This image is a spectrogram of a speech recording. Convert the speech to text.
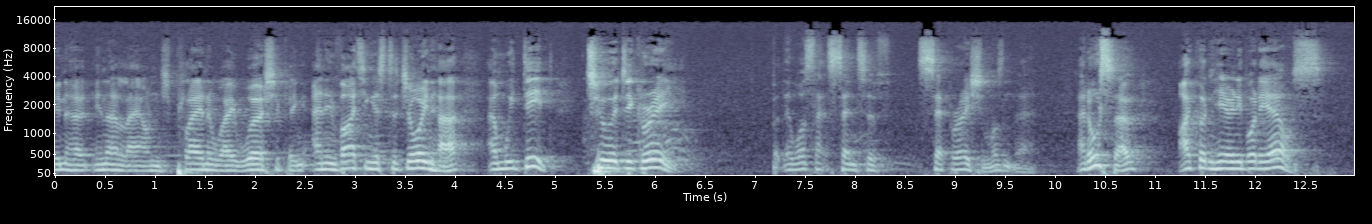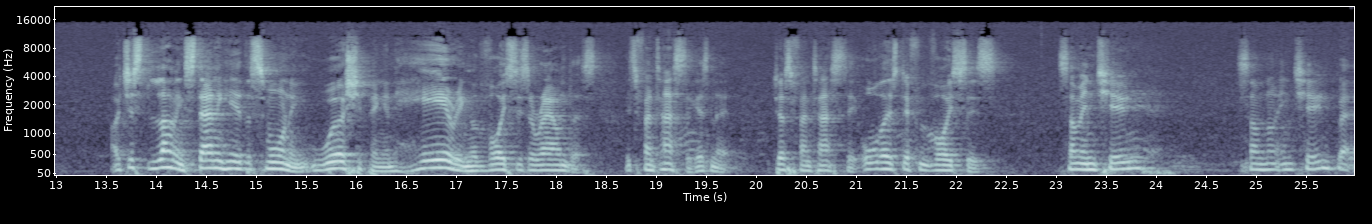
in her, in her lounge, playing away, worshipping, and inviting us to join her, and we did to a degree. But there was that sense of separation, wasn't there? And also, I couldn't hear anybody else. I was just loving standing here this morning, worshipping and hearing the voices around us. It's fantastic, isn't it? Just fantastic. All those different voices. Some in tune, some not in tune, but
